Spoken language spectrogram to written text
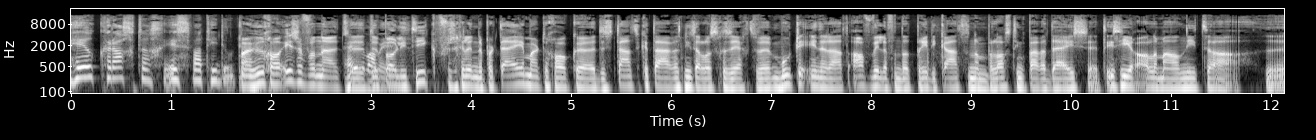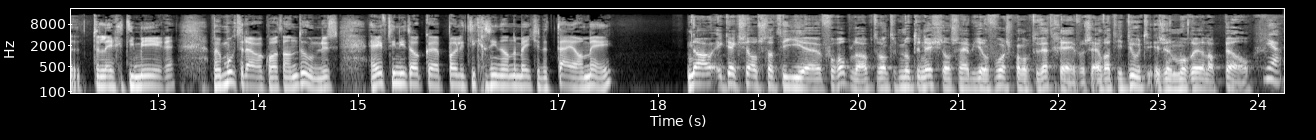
heel krachtig is wat hij doet. Maar Hugo, is er vanuit de politiek, verschillende partijen, maar toch ook de staatssecretaris niet alles gezegd? We moeten inderdaad af willen van dat predicaat van een belastingparadijs. Het is hier allemaal niet te legitimeren. We moeten daar ook wat aan doen. Dus heeft hij niet ook uh, politiek gezien dan een beetje de tij al mee? Nou, ik denk zelfs dat hij uh, voorop loopt. Want de multinationals hebben hier een voorsprong op de wetgevers. En wat hij doet is een moreel appel. Ja.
